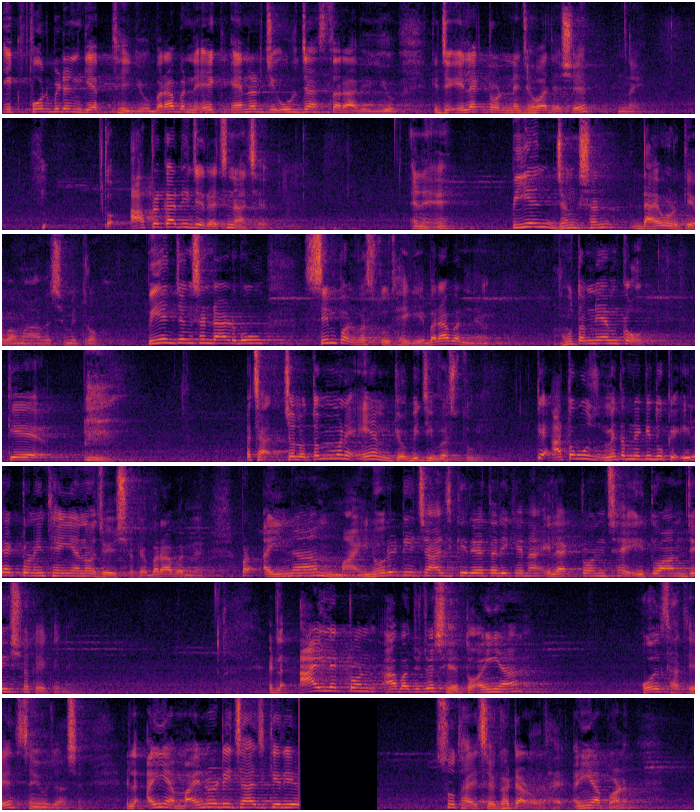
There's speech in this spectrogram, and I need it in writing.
એક ફોરબિડન ગેપ થઈ ગયો, બરાબર ને? એક એનર્જી ઊર્જા સ્તર આવી ગયું કે જે ઇલેક્ટ્રોનને જવા દેશે નહીં. તો આ પ્રકારની જે રચના છે, એને પીએન જંક્શન ડાયોડ કહેવામાં આવે છે, મિત્રો. પીએન જંક્શન ડાયોડ બહુ સિમ્પલ વસ્તુ થઈ ગઈ, બરાબર ને? હું તમને એમ કહું કે, અચ્છા, ચલો, તમે મને એમ કહો બીજી વસ્તુ કે આ તો બહુ મેં તમને કીધું કે ઇલેક્ટ્રોન અહીંથી અહીંયા ન જઈ શકે, બરાબર ને? પણ અહીંના માઇનોરિટી ચાર્જ કેરિયર તરીકેના ઇલેક્ટ્રોન છે એ તો આમ જઈ શકે કે નહીં? એટલે આ ઇલેક્ટ્રોન આ બાજુ જશે તો અહીંયા હોલ સાથે સંયોજાશે. એટલે અહીંયા માઇનોરિટી ચાર્જ કેરિયર શું થાય છે? ઘટાડો થાય. અહીંયા પણ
